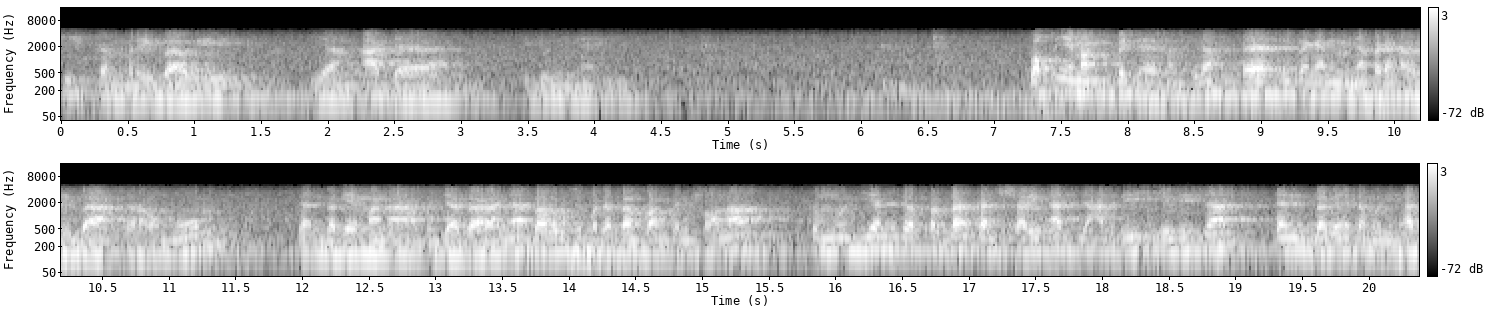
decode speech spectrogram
sistem ribawi yang ada di dunia ini. Waktunya memang sempit ya, Alhamdulillah. Saya sih pengen menyampaikan hal riba secara umum dan bagaimana penjabarannya baru masuk pada bank konvensional kemudian ke perbankan syariat yang ada di Indonesia dan bagaimana kita melihat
